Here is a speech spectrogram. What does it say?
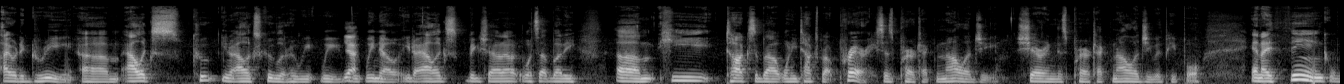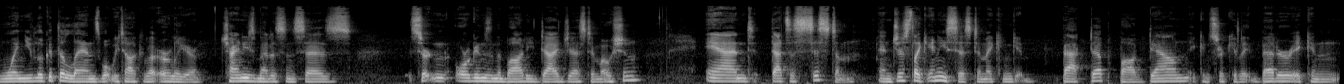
I would agree. Um, Alex, you know Alex Kugler, who we we, yeah. we know. You know Alex, big shout out. What's up, buddy? Um, he talks about when he talks about prayer. He says prayer technology, sharing this prayer technology with people. And I think when you look at the lens, what we talked about earlier, Chinese medicine says certain organs in the body digest emotion, and that's a system. And just like any system, it can get backed up, bogged down. It can circulate better. It can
